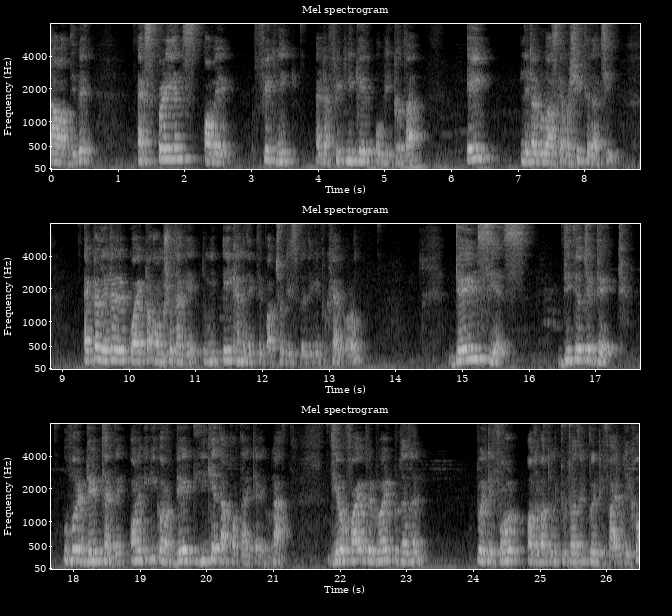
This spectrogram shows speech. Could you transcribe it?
দাওয়াত দিবে। এক্সপেরিয়েন্স অফ এ পিকনিক একটা পিকনিকের অভিজ্ঞতা। এই লেটারগুলো আজকে আমরা শিখতে যাচ্ছি। একটা লেটারের কয়েকটা অংশ থাকে, তুমি এইখানে দেখতে পাচ্ছ ডিসপ্লে থেকে একটু খেয়াল করো। ডেন সিএস ডিতে হচ্ছে ডেট উপরে ডেট থাকবে। অনেকে কি করো ডেট লিখে তারপর তারিখটা লেখো। না zero five February two thousand twenty four অথবা তুমি টু থাউজেন্ড টোয়েন্টি ফাইভ লিখো।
